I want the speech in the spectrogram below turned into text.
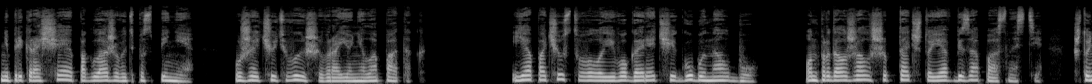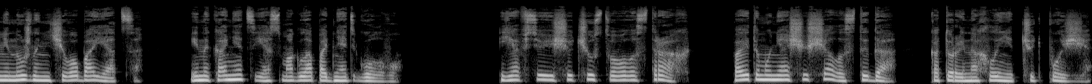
не прекращая поглаживать по спине, уже чуть выше, в районе лопаток. Я почувствовала его горячие губы на лбу. Он продолжал шептать, что я в безопасности, что не нужно ничего бояться. И, наконец, я смогла поднять голову. Я все еще чувствовала страх, поэтому не ощущала стыда, который нахлынет чуть позже.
